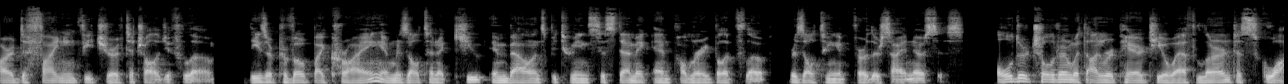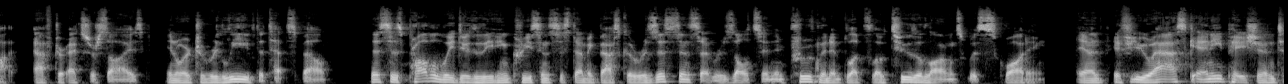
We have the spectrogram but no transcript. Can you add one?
are a defining feature of tetralogy of Fallot. These are provoked by crying and result in acute imbalance between systemic and pulmonary blood flow, resulting in further cyanosis. Older children with unrepaired TOF learn to squat after exercise in order to relieve the TET spell. This is probably due to the increase in systemic vascular resistance that results in improvement in blood flow to the lungs with squatting. And if you ask any patient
